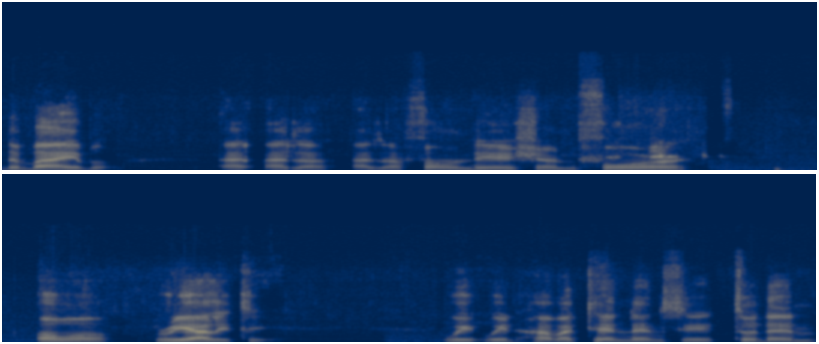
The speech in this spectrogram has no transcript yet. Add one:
the Bible as a as a foundation for our reality, we we'd have a tendency to then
